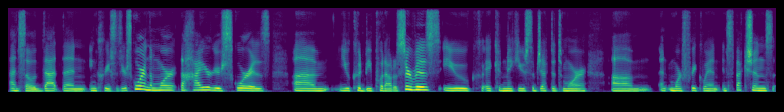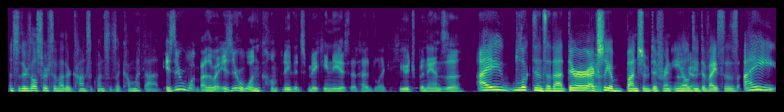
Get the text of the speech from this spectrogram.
And so that then increases your score. And the more, the higher your score is, um, you could be put out of service. You, it could make you subjected to more um, and more frequent inspections. And so there's all sorts of other consequences that come with that. Is there one? By the way, is there one company that's making these that had like a huge bonanza? I looked into that. There are Yeah. actually a bunch of different ELD Okay. devices. I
